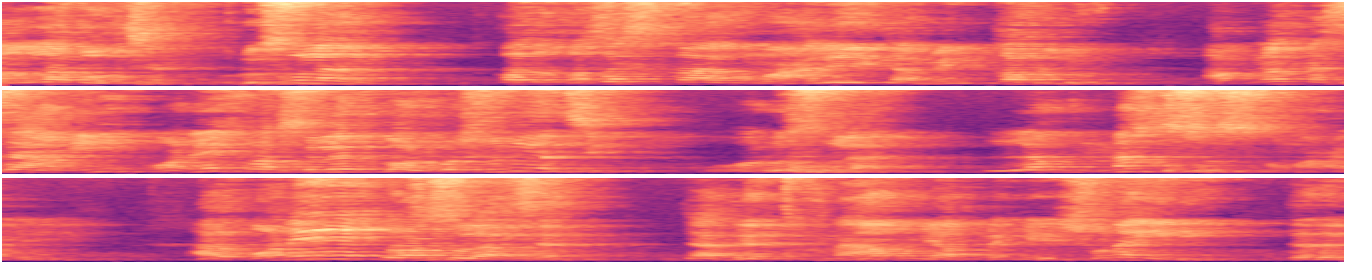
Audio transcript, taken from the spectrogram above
আল্লাহ বলছেন, রুসুলান কাদ কাসাসনাহুম আলাইকা মিন ক্বাবলু আপনার কাছে আমি অনেক রাসূলের গল্প শুনিয়েছি। ওয়া রুসুলান লাম নাখসুসহুম আলাইকা আর অনেক রাসূল আছেন, যাদের নাম আমি আপনাকে শোনাইনি, যাদের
